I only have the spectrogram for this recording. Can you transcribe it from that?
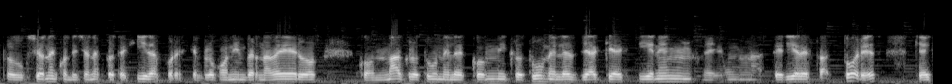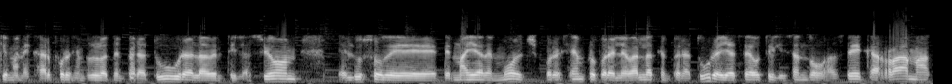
producción en condiciones protegidas, por ejemplo, con invernaderos, con macrotúneles, con microtúneles, ya que tienen eh, una serie de factores que hay que manejar, por ejemplo, la temperatura, la ventilación, el uso de, malla de mulch, por ejemplo, para elevar la temperatura, ya sea utilizando hojas secas, ramas,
